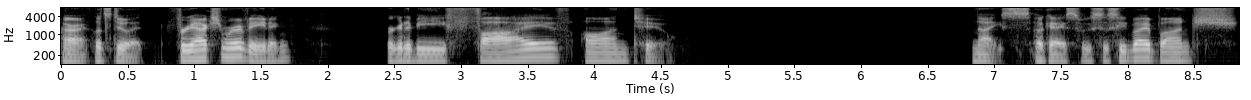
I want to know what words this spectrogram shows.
All right, let's do it. Free action, we're evading. We're going to be five on two. Nice. Okay, so we succeed by a bunch.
